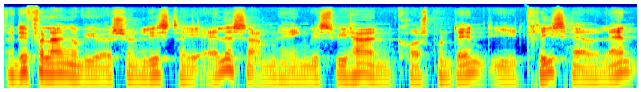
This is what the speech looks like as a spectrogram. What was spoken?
Og det forlanger vi jo af journalister i alle sammenhænge. Hvis vi har en korrespondent i et krigshavet land,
